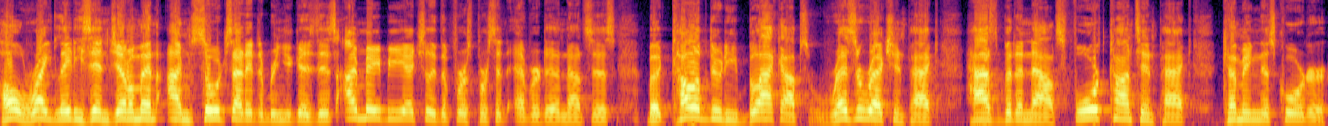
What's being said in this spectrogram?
All right, ladies and gentlemen, I'm so excited to bring you guys this. I may be actually the first person ever to announce this, but Call of Duty Black Ops Resurrection Pack has been announced. Fourth content pack coming this quarter.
